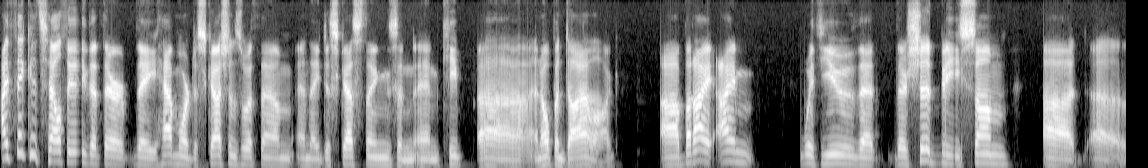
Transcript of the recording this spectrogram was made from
I think it's healthy that they're they have more discussions with them and they discuss things and and keep uh, an open dialogue. Uh, but I I'm with you that there should be some uh, uh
